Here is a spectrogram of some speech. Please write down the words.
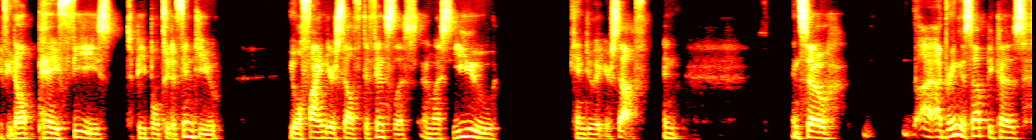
If you don't pay fees to people to defend you, you will find yourself defenseless unless you can do it yourself. And and so I bring this up because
